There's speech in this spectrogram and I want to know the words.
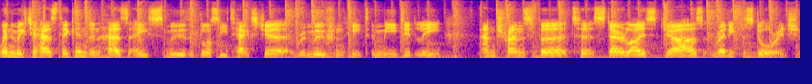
When the mixture has thickened and has a smooth glossy texture, remove from heat immediately and transfer to sterilised jars ready for storage.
